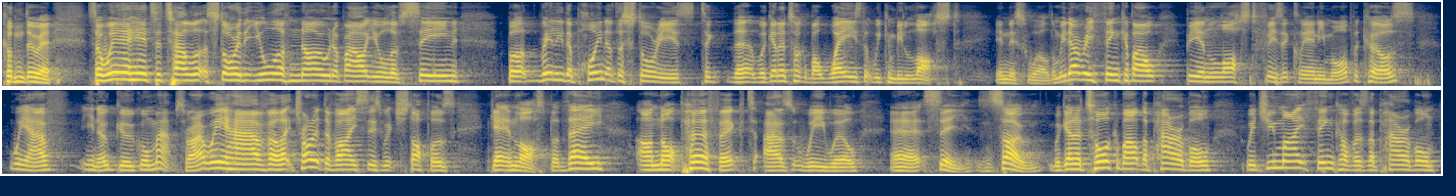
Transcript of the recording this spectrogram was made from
couldn't do it. So we're here to tell a story that you all have known about, you all have seen. But really, the point of the story is to, that we're going to talk about ways that we can be lost in this world. And we don't really think about being lost physically anymore because we have, you know, Google Maps, right? We have electronic devices which stop us getting lost, but they are not perfect, as we will uh, see. So, we're going to talk about the parable, which you might think of as the parable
